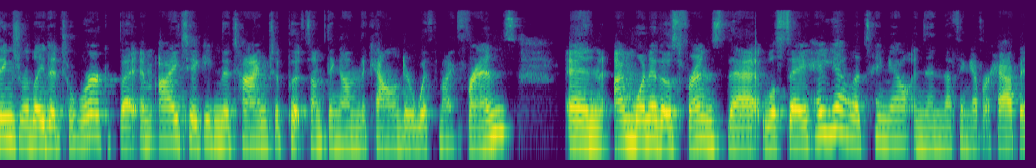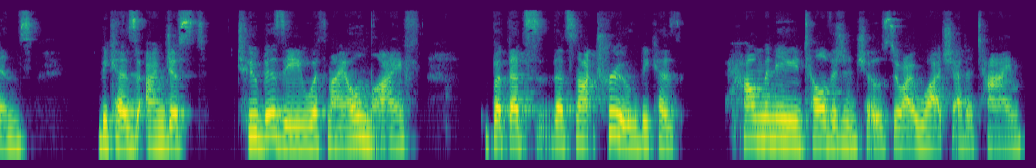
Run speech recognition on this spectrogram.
things related to work, but am I taking the time to put something on the calendar with my friends? And I'm one of those friends that will say, Hey, yeah, let's hang out. And then nothing ever happens because I'm just too busy with my own life. But that's, that's not true because how many television shows do I watch at a time?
